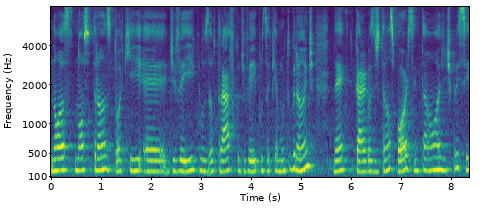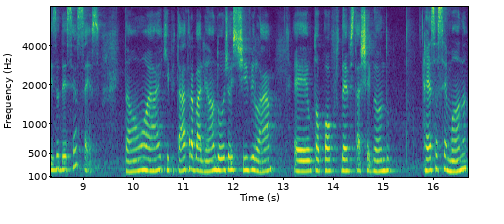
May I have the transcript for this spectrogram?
Nós, nosso trânsito aqui é de veículos, o tráfego de veículos aqui é muito grande, né? cargas de transportes, então a gente precisa desse acesso. Então a equipe está trabalhando, hoje eu estive lá, é, o topógrafo deve estar chegando essa semana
